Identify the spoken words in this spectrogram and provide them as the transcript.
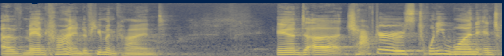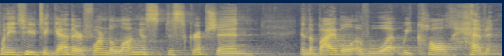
of mankind, of humankind. And uh, chapters 21 and 22 together form the longest description in the Bible of what we call heaven.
